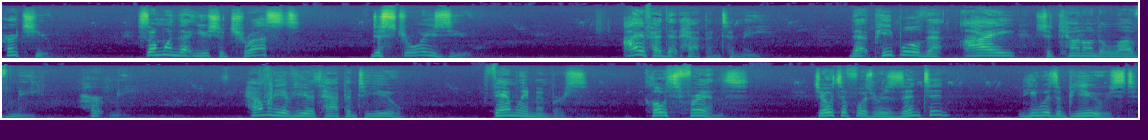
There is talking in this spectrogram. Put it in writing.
hurts you. Someone that you should trust destroys you. I've had that happen to me. That people that I should count on to love me hurt me. How many of you has happened to you? Family members, close friends. Joseph was resented and he was abused.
